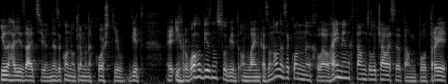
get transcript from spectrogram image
і легалізацією незаконно отриманих коштів від е, ігрового бізнесу, від онлайн-казано незаконних, Gaming там залучалася, там по 3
